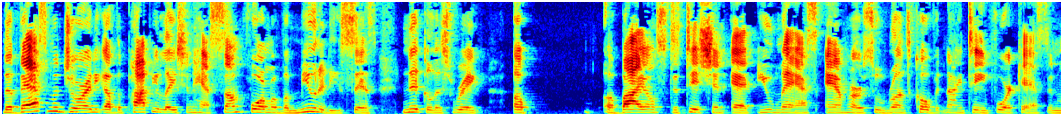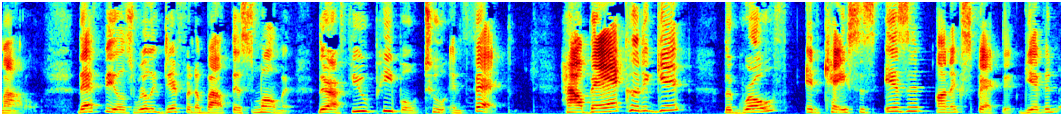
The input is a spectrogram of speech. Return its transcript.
The vast majority of the population has some form of immunity, says Nicholas Rigg, a, a biostatistician at UMass Amherst who runs COVID 19 forecasting model. That feels really different about this moment. There are few people to infect. How bad could it get? The growth in cases isn't unexpected given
